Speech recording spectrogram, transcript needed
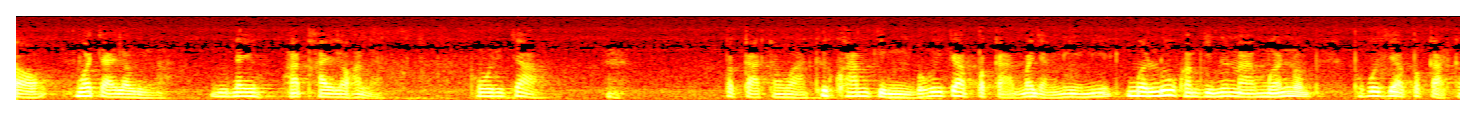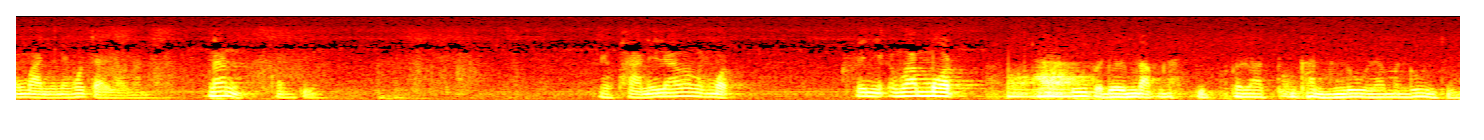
ต่อหัวใจเราอยู่นะอยู่ในหัตไทยเราหันนะ พระพุทธเจ้า ประกาศกลางวานคือความจริง พระพุทธเจ้าประกาศมาอย่างนี้นี้เมื่อรู้ความจริงขึ้นมา เหมือนพระพุทธเจ้าประกาศกลางวานอยู่ในหัวใจเรานั้น นั่นความจริงเนี่ยผ่านนี้แล้วว่าหมดไอ้นี่ว่าหมดมันรู้ไปโดยลำดับนะจิตเวลาถึงขั้นมันรู้แล้วมันรู้จริง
